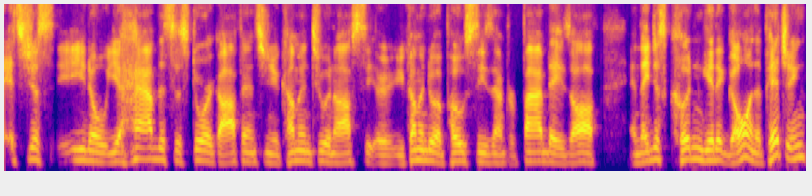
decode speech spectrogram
it's just you know you have this historic offense and you come into an off or you come into a postseason after five days off and they just couldn't get it going. The pitching,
